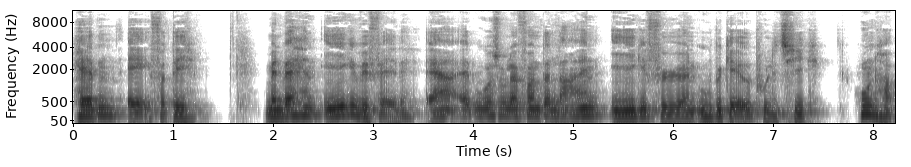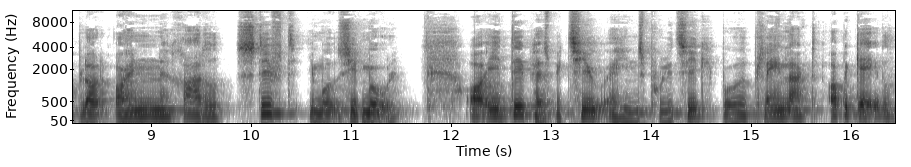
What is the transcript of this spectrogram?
Hatten af for det. Men hvad han ikke vil fatte, er, at Ursula von der Leyen ikke fører en ubegavet politik. Hun har blot øjnene rettet stift imod sit mål. Og i det perspektiv er hendes politik både planlagt og begavet.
